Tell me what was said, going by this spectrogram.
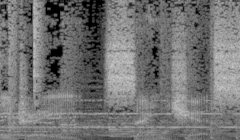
DJ Sanchez.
